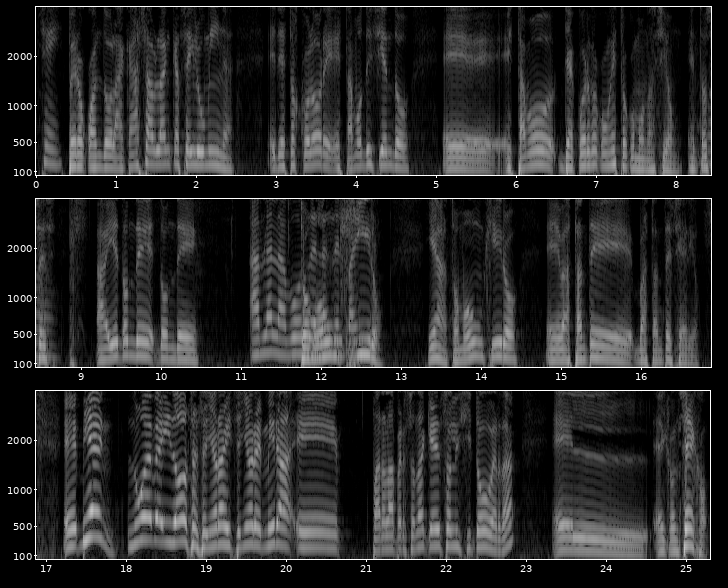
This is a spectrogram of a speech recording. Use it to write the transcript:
Sí. Pero cuando la Casa Blanca se ilumina eh, de estos colores, estamos diciendo, eh, estamos de acuerdo con esto como nación. Entonces, ahí es donde, donde Habla la voz de tomó la- un del país. giro. Ya, tomó un giro eh, bastante, bastante serio. Eh, bien, 9 y 12, señoras y señores. Mira, eh, para la persona que solicitó, ¿verdad? El, el consejo.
